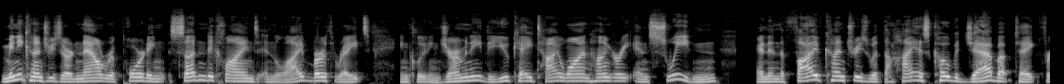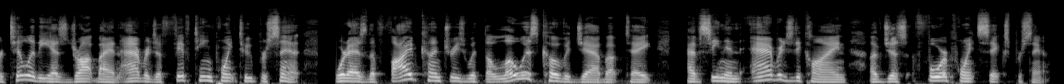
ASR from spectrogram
Many countries are now reporting sudden declines in live birth rates, including Germany, the UK, Taiwan, Hungary, and Sweden. And in the five countries with the highest COVID jab uptake, fertility has dropped by an average of 15.2%, whereas the five countries with the lowest COVID jab uptake have seen an average decline of just 4.6%.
